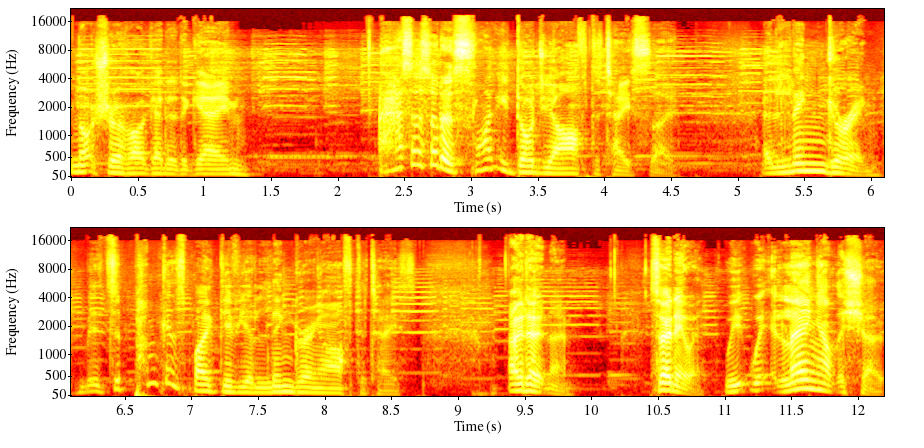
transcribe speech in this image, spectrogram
Not sure if I'll get it again. It has a sort of slightly dodgy aftertaste though a lingering. It's a pumpkin spice give you a lingering aftertaste. I don't know. So anyway, we, we're laying out the show.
